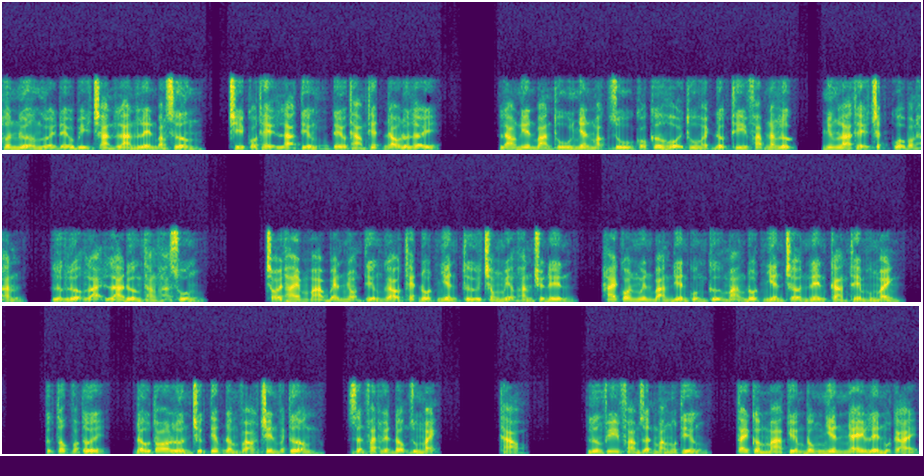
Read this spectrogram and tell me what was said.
hơn nửa người đều bị tràn lan lên băng xương, chỉ có thể là tiếng đều thảm thiết đau đớn lấy. Lao niên ban thú nhân mặc dù có cơ hội thu hoạch được thi pháp năng lực, nhưng là thể chất của bọn hắn, lực lượng lại là đường thẳng hạ xuống. Chói hai mà bén nhọn tiếng gào thét đột nhiên từ trong miệng hắn chuyển đến, hai con nguyên bản điên cuồng cự mãng đột nhiên trở nên càng thêm hưng mãnh. Cực tốc vào tới, đầu to lớn trực tiếp đâm vào trên vách tường, dẫn phát huyệt động rung mạnh. Thảo lương phi phạm giận mắng một tiếng, tay cầm ma kiếm bỗng nhiên nhảy lên một cái,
